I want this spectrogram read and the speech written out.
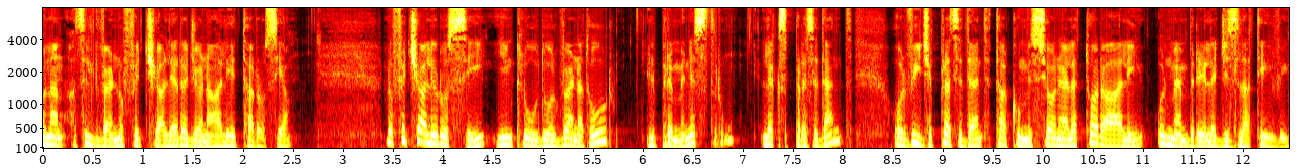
u lanqas il-gvern uffiċjali reġjonali tar-Russja. L-uffiċjali Russi jinkludu l-gvernatur, il-Prim Ministru, l-eks President u l-Viċi President tal-Kummissjoni Elettorali u l-membri leġiżlattivi.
